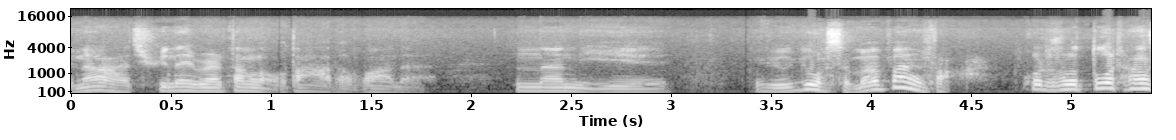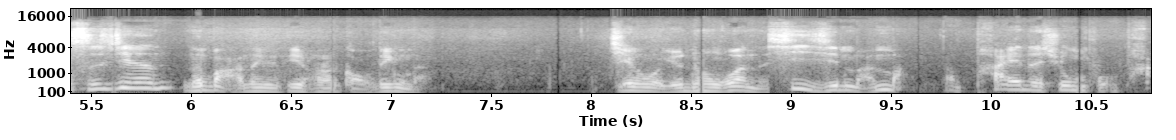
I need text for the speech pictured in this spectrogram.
呢去那边当老大的话呢，那你用什么办法，或者说多长时间能把那个地方搞定呢？结果袁崇焕呢信心满满，拍着胸脯啪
